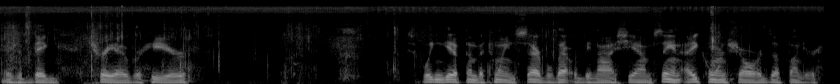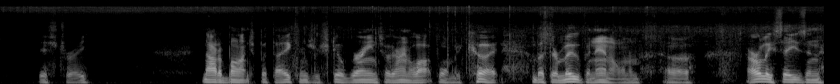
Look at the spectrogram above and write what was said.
There's a big tree over here. So if we can get up in between several, that would be nice. Yeah, I'm seeing acorn shards up under this tree. Not a bunch, but the acorns are still green, so there ain't a lot for them to cut. But they're moving in on them. Uh, early season,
